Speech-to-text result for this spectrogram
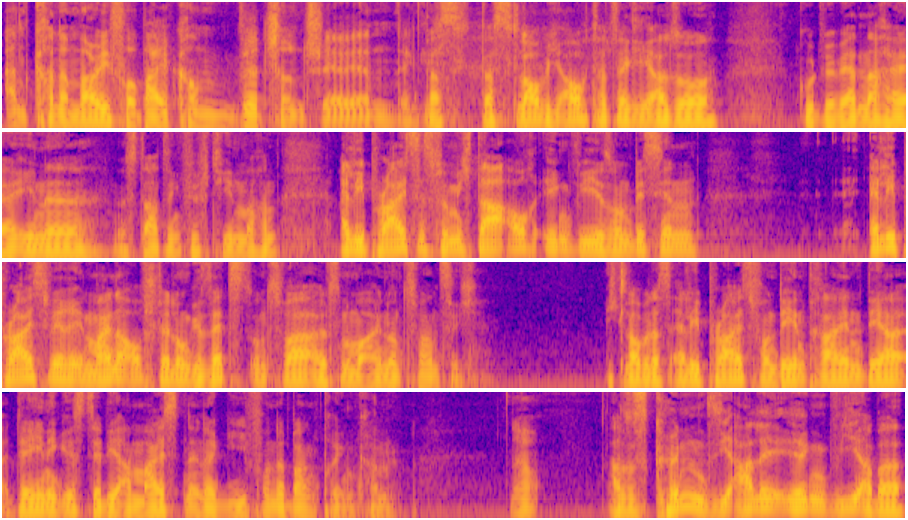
an Conor Murray vorbeikommen wird schon schwer werden, denke ich. Das, das glaube ich auch tatsächlich. Also gut, wir werden nachher ja eh eine, eine Starting 15 machen. Ali Price ist für mich da auch irgendwie so ein bisschen. Ali Price wäre in meiner Aufstellung gesetzt und zwar als Nummer 21. Ich glaube, dass Ali Price von den dreien der, derjenige ist, der dir am meisten Energie von der Bank bringen kann. Ja. Also es können sie alle irgendwie, aber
